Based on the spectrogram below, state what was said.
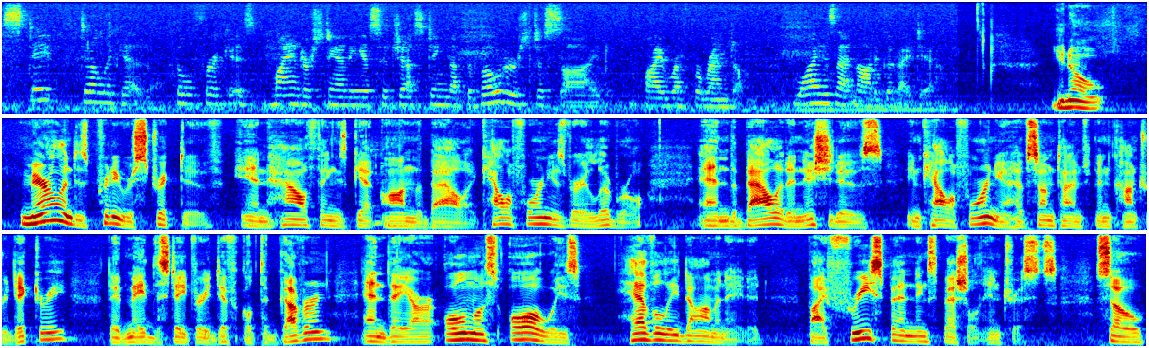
State Delegate Bill Frick is, my understanding is suggesting that the voters decide by referendum. Why is that not a good idea? You know, Maryland is pretty restrictive in how things get on the ballot. California is very liberal, and the ballot initiatives in California have sometimes been contradictory. They've made the state very difficult to govern, and they are almost always heavily dominated by free spending special interests. So,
